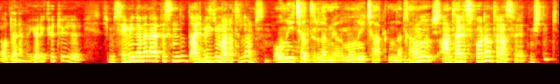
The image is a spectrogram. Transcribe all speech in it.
o döneme göre kötüydü. Şimdi Semih'in hemen arkasında da Ali Bilgin var hatırlar mısın? onu hiç Ali Bilgin. hatırlamıyorum. Onu hiç aklımda Biz bunu kalmamış. Antalya Spor'dan transfer etmiştik.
